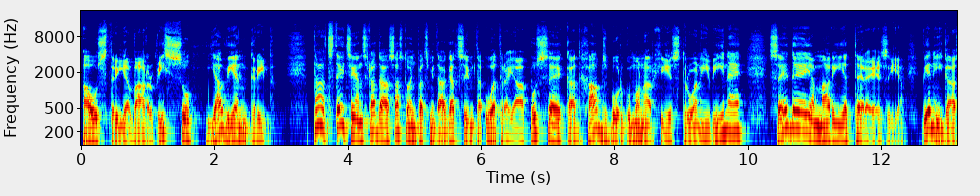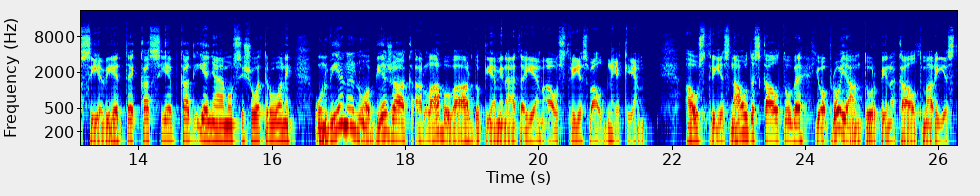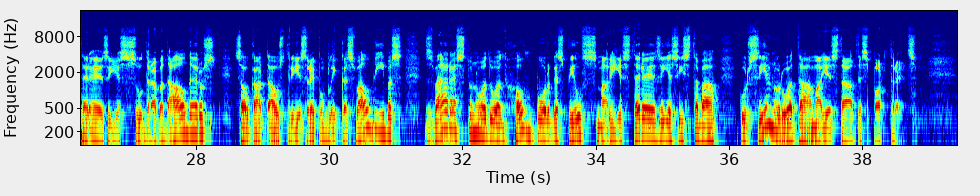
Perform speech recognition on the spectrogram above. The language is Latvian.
Austrija var visu, ja vien grib. Tāds teiciens radās 18. gadsimta otrajā pusē, kad Habsburgu monarhijas tronī Vīnē sēdēja Marija Terēzija, vienīgā sieviete, kas jebkad ieņēmusi šo troni, un viena no biežāk ar labu vārdu pieminētajiem Austrijas valdniekiem. Austrijas naudas kaltuve joprojām turpina kalt Marijas Terēzijas sudraba dālderus, savukārt Austrijas republikas valdības zvērestu nodod Hofburgas pils Marijas Terēzijas istabā, kur sienu rotā majestātes portrets.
